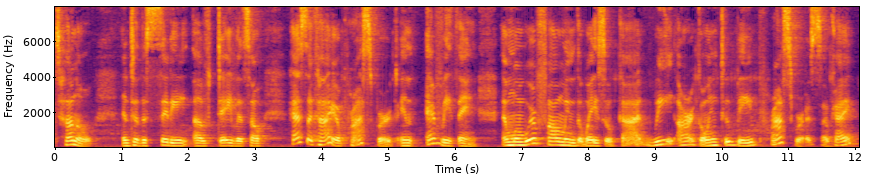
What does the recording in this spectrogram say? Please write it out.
tunnel into the city of David. So Hezekiah prospered in everything. And when we're following the ways of God, we are going to be prosperous, okay?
